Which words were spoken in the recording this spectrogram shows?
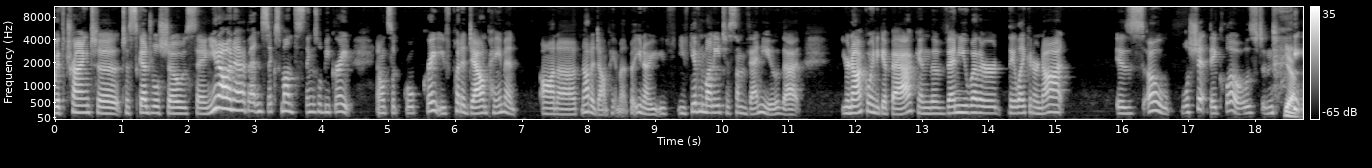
with trying to to schedule shows saying you know and I bet in six months things will be great. And it's like well great you've put a down payment on a not a down payment but you know you've you've given money to some venue that you're not going to get back and the venue whether they like it or not is oh well shit they closed and yeah. you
